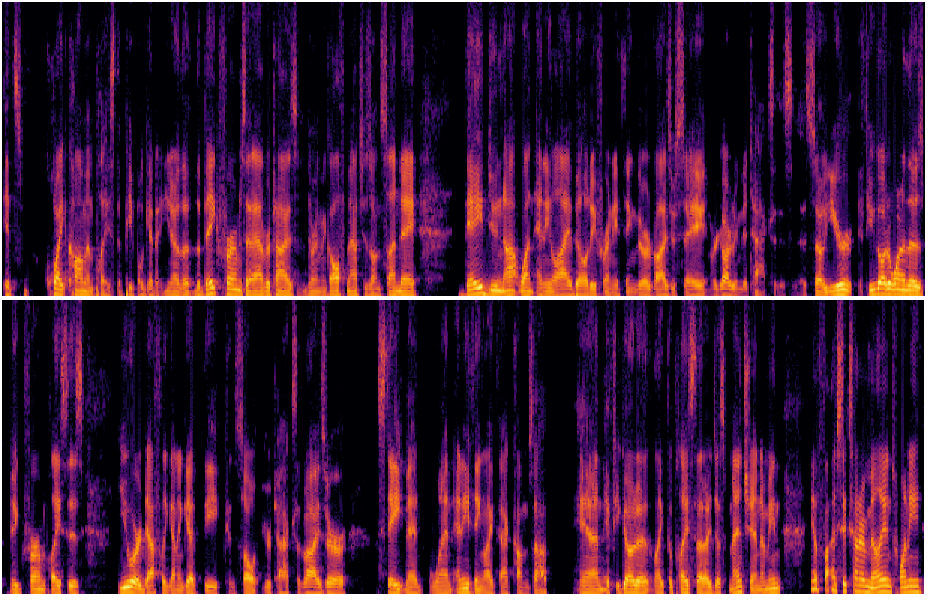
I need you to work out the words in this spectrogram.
it's quite commonplace that people get it. You know, the, the big firms that advertise during the golf matches on Sunday, they do not want any liability for anything their advisors say regarding the taxes. So you're if you go to one of those big firm places, you are definitely going to get the consult your tax advisor statement when anything like that comes up. And if you go to like the place that I just mentioned, I mean, you know, five, 600 million, 20,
